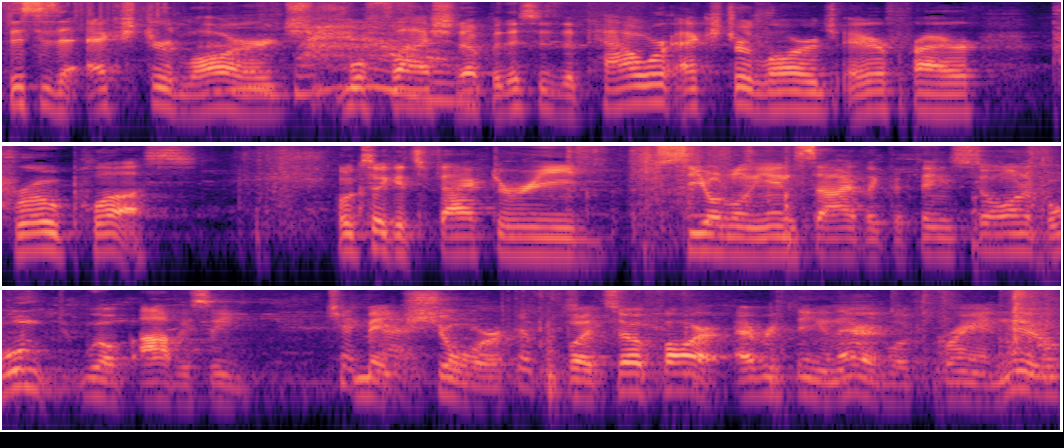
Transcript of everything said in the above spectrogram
This is an extra large. Oh, we'll flash it up, but this is the Power Extra Large Air Fryer Pro Plus. Looks like it's factory sealed on the inside, like the thing's still on it. But we'll, we'll obviously Check make that. sure. Double But check. so far, everything in there looks brand new.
